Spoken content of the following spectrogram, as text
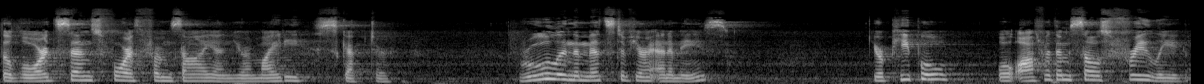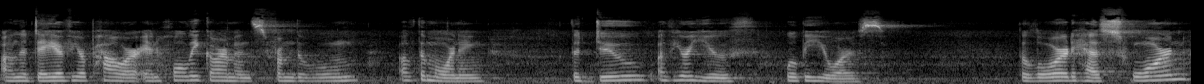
The Lord sends forth from Zion your mighty scepter. Rule in the midst of your enemies. Your people will offer themselves freely on the day of your power in holy garments from the womb of the morning. The dew of your youth will be yours. The Lord has sworn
